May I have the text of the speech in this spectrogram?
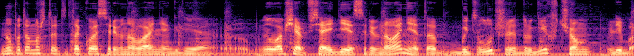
Ну, потому что это такое соревнование, где... э, Ну, вообще, вся идея соревнования — это быть лучше других в чем-либо.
